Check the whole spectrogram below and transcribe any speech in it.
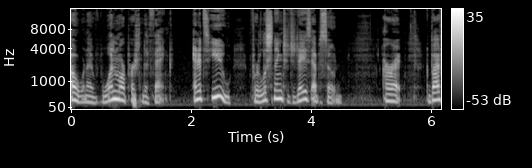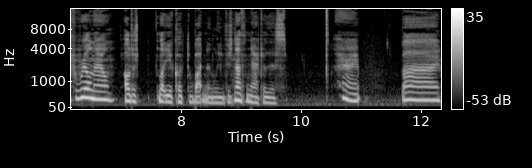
Oh, and I have one more person to thank, and it's you for listening to today's episode. All right, goodbye for real now. I'll just let you click the button and leave. There's nothing after this. All right. Bye.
